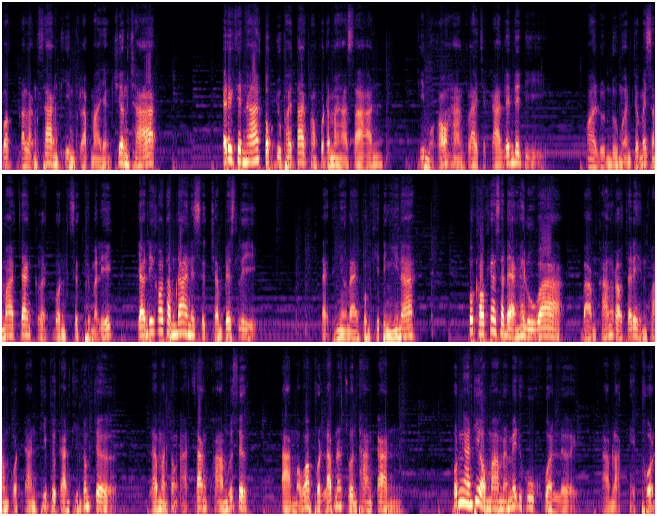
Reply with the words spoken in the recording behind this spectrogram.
ว่ากำลังสร้างทีมกลับมาอย่างเชื่องช้า เอริกเทนฮากตกอยู่ภายใต้ความกดดันมหาศาล ทีมของเขาห่างไกลจากการเล่นได้ดีฮอยลุนดูเหมือนจะไม่สามารถแจ้งเกิดบนศึกพรีเมียร์ลีกอย่างที่เขาทำได้ในศึกแชมเปี้ยนส์ลีก แต่ถึงอย่างไรผมคิดอย่างนี้นะ พวกเขาแค่แสดงให้รู้ว่าบางครั้งเราจะได้เห็นความกดดันที่ผู้การทีมต้องเจอ แล้วมันต้องอาจสร้างความรู้สึก ตามมาว่าผลลัพธ์นั้นสวนทางกัน ผลงานที่ออกมามันไม่ได้คู่ควรเลย ตามหลักเหตุผล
